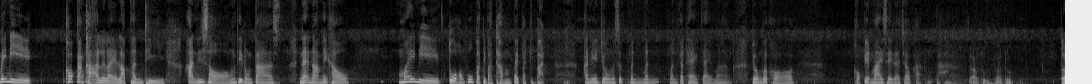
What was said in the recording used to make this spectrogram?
ไม่มีข้อกังขาหรืออะไร รับทันที อันที่สองที่หลวงตาแนะนำให้เขาไม่มีตัวของผู้ปฏิบัติธรรมไปปฏิบัติ อันนี้โยมรู้สึกมันมันมันกระแทกใจมาก โยมก็ขอ ขอเปลี่ยน mindset อะเจ้าค่ะหลวงตา สาธุสาธุถ้า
